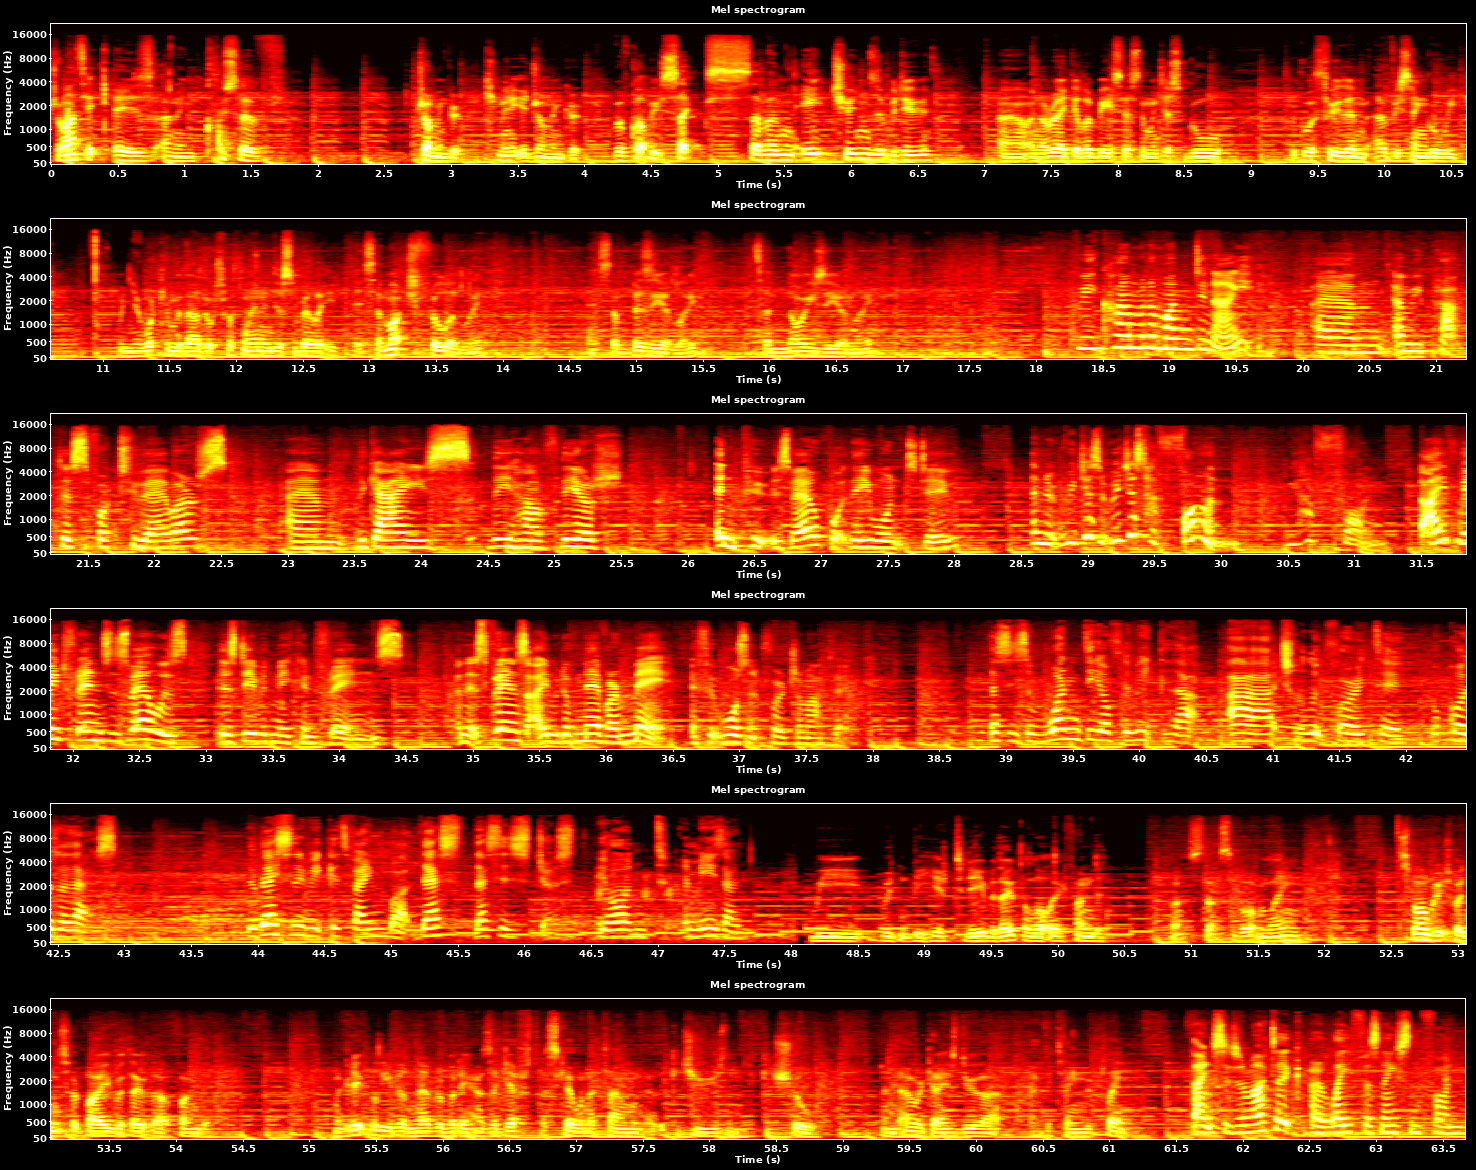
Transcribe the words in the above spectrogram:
Drumatik is an inclusive drumming group, community drumming group. We've got about six, seven, eight tunes that we do uh, on a regular basis and we just go, we go through them every single week. When you're working with adults with learning disability, it's a much fuller life, it's a busier life, it's a noisier life. We come on a Monday night um, and we practice for two hours. Um, the guys, they have their input as well, what they want to do. And we just, we just have fun. We have fun. I've made friends as well as, as David making friends. And it's friends that I would have never met if it wasn't for Drumatik. This is the one day of the week that I actually look forward to because of this. The rest of the week is fine, but this, this is just beyond amazing. We wouldn't be here today without the lottery funding. That's, that's the bottom line. Small groups wouldn't survive without that funding. I'm a great believer in everybody has a gift, a skill and a talent that they could use and they could show. And our guys do that every time we play. Thanks to Drumatik, our life is nice and fun.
